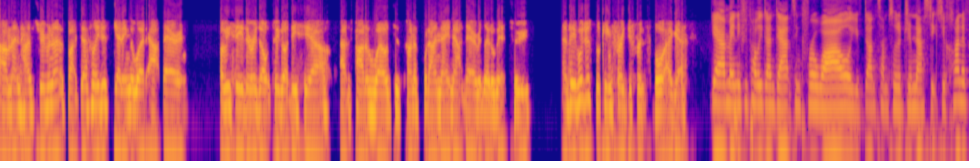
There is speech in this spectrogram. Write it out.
um, and has driven it, but definitely just getting the word out there. And obviously, the results we got this year as part of Worlds has kind of put our name out there a little bit too and people just looking for a different sport, I guess. Yeah, I mean, if you've probably done dancing for a while or you've done some sort of gymnastics, you're kind of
